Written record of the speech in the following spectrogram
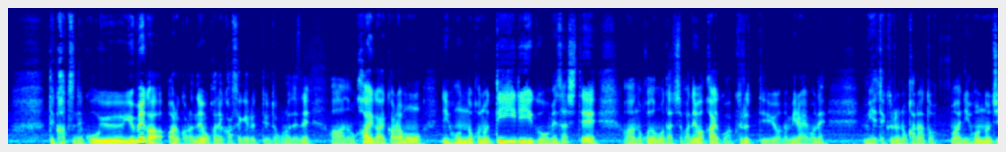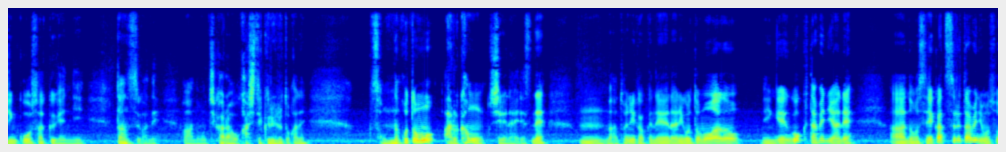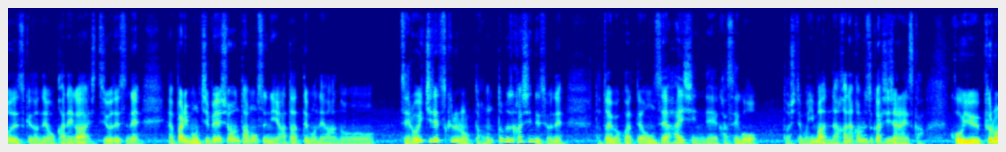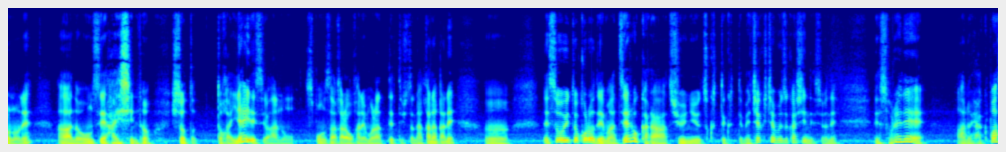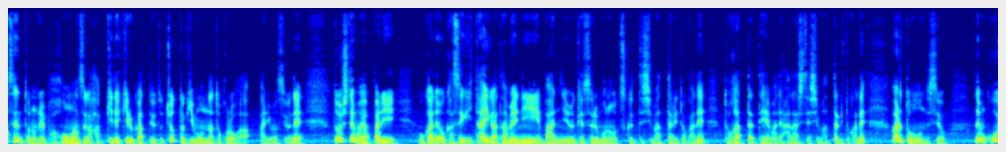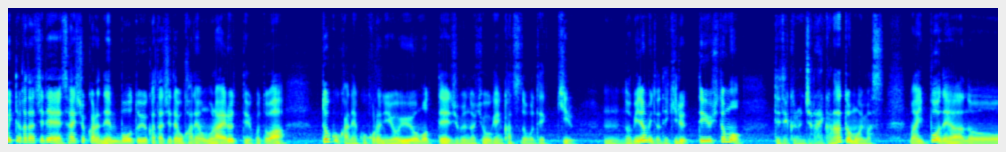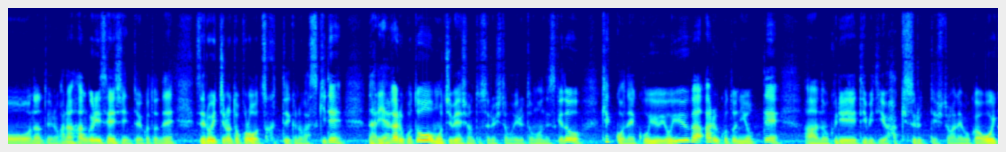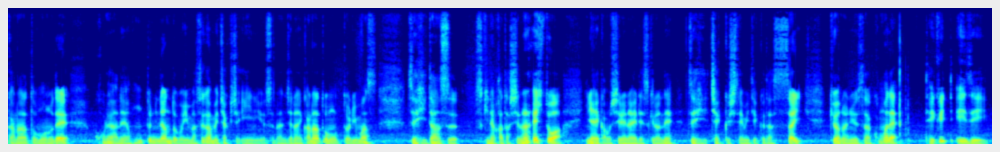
で、かつね、こういう夢があるからね、お金稼げるっていうところでね、あの、海外からも日本のこの D リーグを目指して、あの、子供たちとかね、若い子が来るっていうような未来もね、見えてくるのかなと。まあ、日本の人口削減にダンスがね、あの、力を貸してくれるとかね、そんなこともあるかもしれないですね。うん、まあ、とにかくね、何事もあの、人間動くためにはね、あの、生活するためにもそうですけどね、お金が必要ですね。やっぱりモチベーションを保つにあたってもね、あの、01で作るのって本当難しいんですよね。例えばこうやって音声配信で稼ごうとしても今なかなか難しいじゃないですか。こういうプロのね、あの、音声配信の人と、とかいないですよ。あの、スポンサーからお金もらってっていう人なかなかね。うん。で、そういうところで、まあ、ゼロから収入作っていくってめちゃくちゃ難しいんですよね。でそれであの100%のねパフォーマンスが発揮できるかっていうとちょっと疑問なところがありますよねどうしてもやっぱりお金を稼ぎたいがために万人受けするものを作ってしまったりとかね尖ったテーマで話してしまったりとかねあると思うんですよでもこういった形で最初から年俸という形でお金をもらえるっていうことはどこかね心に余裕を持って自分の表現活動をできる、うん、伸び伸びとできるっていう人も出てくるんじゃないかなと思います。まあ一方ね、あの何、というのかな、ハングリー精神ということでね、01のところを作っていくのが好きで、成り上がることをモチベーションとする人もいると思うんですけど、結構ね、こういう余裕があることによって、あの、クリエイティビティを発揮するっていう人はね、僕は多いかなと思うので、これはね、本当に何度も言いますが、めちゃくちゃいいニュースなんじゃないかなと思っております。是非ダンス好きな方知らない人はいないかもしれないですけどね、是非チェックしてみてください。今日のニュースはここまで。Take it easy.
